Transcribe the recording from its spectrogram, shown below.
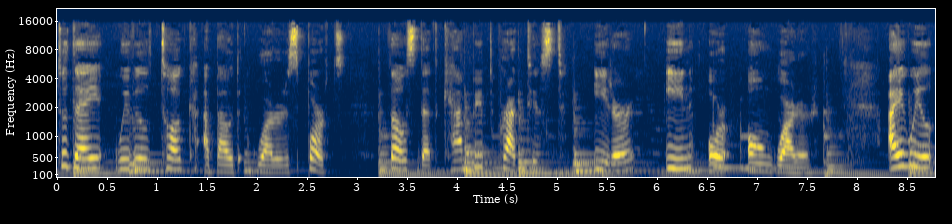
Today we will talk about water sports, those that can be practiced either in or on water. I will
